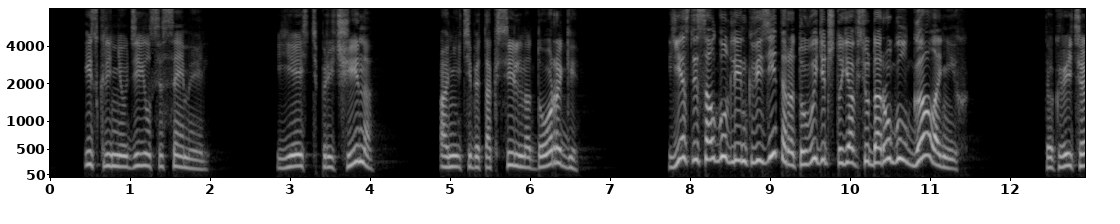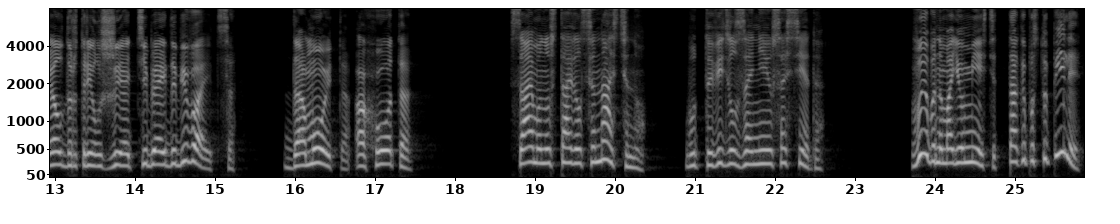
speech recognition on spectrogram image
— искренне удивился Сэмюэль. «Есть причина? Они тебе так сильно дороги?» «Если солгу для Инквизитора, то выйдет, что я всю дорогу лгал о них». «Так ведь Элдертри лжи от тебя и добивается. Домой-то, охота». Саймон уставился на стену, будто видел за нею соседа. «Вы бы на моем месте так и поступили?»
